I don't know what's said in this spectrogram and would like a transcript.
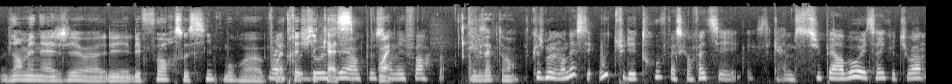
bien ménager euh, les, les forces aussi pour, pour Ouais, être faut efficace. doser un peu son effort, quoi. exactement. Ce que je me demandais, c'est où tu les trouves Parce qu'en fait, c'est quand même super beau. Et c'est vrai que tu vois,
